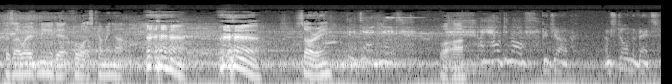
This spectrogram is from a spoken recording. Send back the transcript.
Because I won't need it for what's coming up. Sorry. They're dead, Ned. What are? I held them off. Good job. I'm still in the vents.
